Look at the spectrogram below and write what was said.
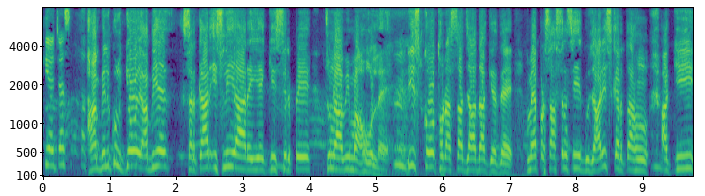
किया जा सकता हाँ बिल्कुल क्यों? अब ये सरकार इसलिए आ रही है कि सिर पे चुनावी माहौल है। इसको थोड़ा सा ज़्यादा कहते हैं। मैं प्रशासन से ये गुजारिश करता हूँ कि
